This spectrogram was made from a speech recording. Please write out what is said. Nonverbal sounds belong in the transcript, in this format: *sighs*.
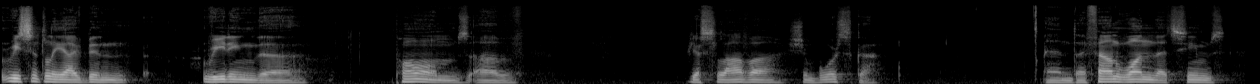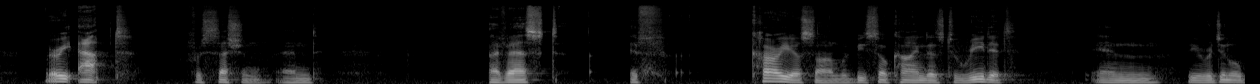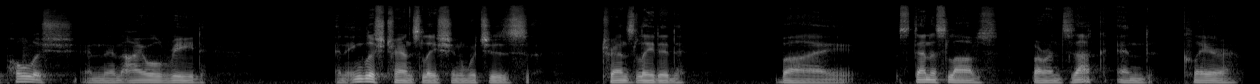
Recently, I've been reading the poems of Wisława Szymborska, and I found one that seems very apt for session. And I've asked if Karyo-san would be so kind as to read it in the original Polish, and then I will read an English translation, which is translated by Stanislavs Baranczak and Claire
